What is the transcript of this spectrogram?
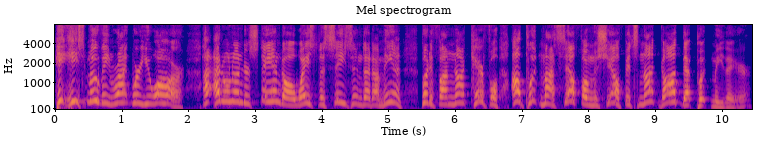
He, he's moving right where you are. I, I don't understand always the season that I'm in, but if I'm not careful, I'll put myself on the shelf. It's not God that put me there.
